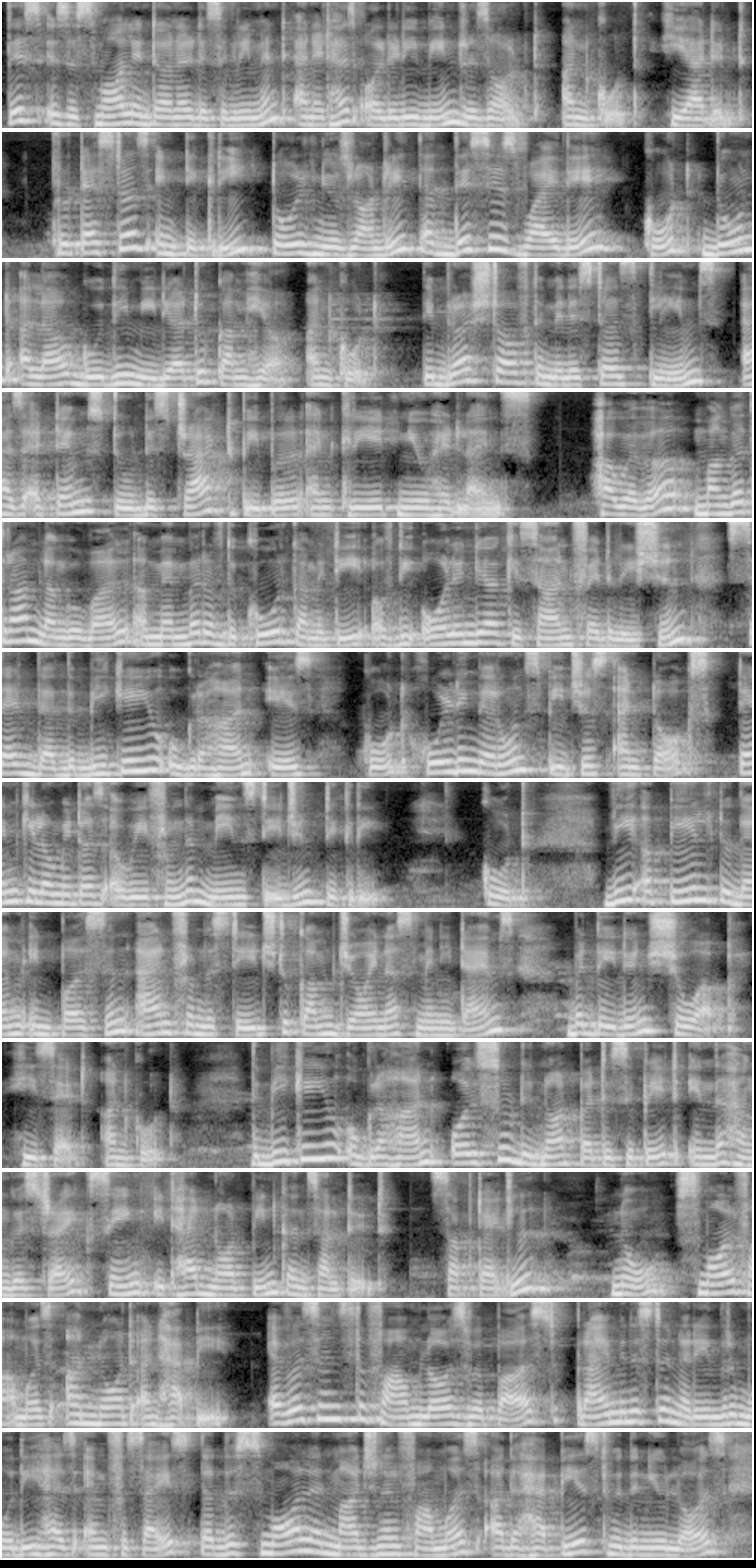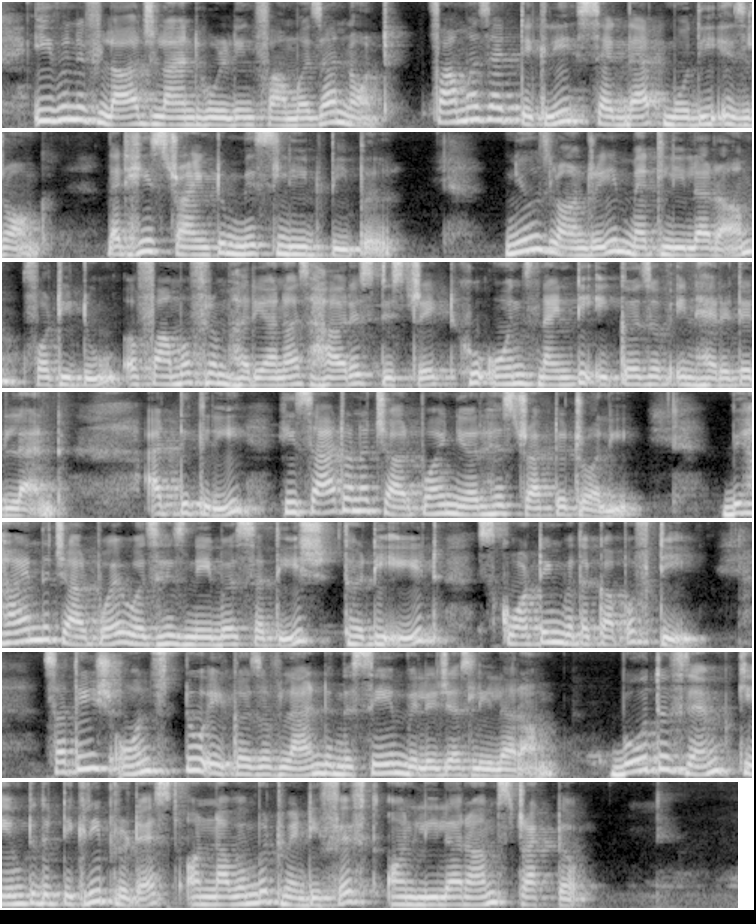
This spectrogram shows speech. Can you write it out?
This is a small internal disagreement and it has already been resolved. Unquote, he added. Protesters in Tikri told Newslaundry that this is why they, quote, don't allow Godi media to come here, unquote. They brushed off the minister's claims as attempts to distract people and create new headlines. However, Mangatram Langoval, a member of the core committee of the All India Kisan Federation, said that the BKU Ugrahan is, quote, holding their own speeches and talks 10 kilometers away from the main stage in Tikri. Quote, we appealed to them in person and from the stage to come join us many times, but they didn't show up, he said, unquote. The BKU Ugrahan also did not participate in the hunger strike, saying it had not been consulted. Subtitle No, small farmers are not unhappy. Ever since the farm laws were passed, Prime Minister Narendra Modi has emphasized that the small and marginal farmers are the happiest with the new laws, even if large landholding farmers are not. Farmers at Tikri said that Modi is wrong, that he's trying to mislead people. Newslaundry met Leela Ram, 42, a farmer from Haryana's Haris district who owns 90 acres of inherited land. At Tikri, he sat on a charpoy near his tractor trolley. Behind the charpoy was his neighbor Satish, 38, squatting with a cup of tea. Satish owns 2 acres of land in the same village as Leela Ram. Both of them came to the Tikri protest on November 25th on Leela Ram's tractor.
